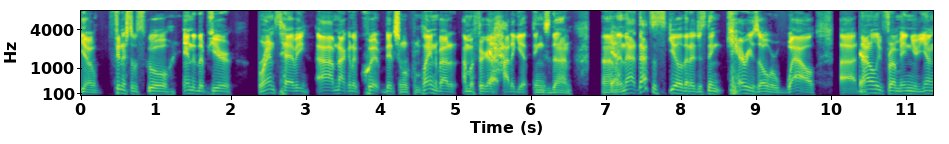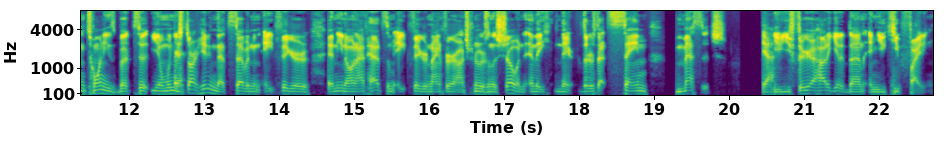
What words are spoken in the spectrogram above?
you know, finished up school, ended up here. Rent's heavy. I'm not going to quit bitching or complain about it. I'm going to figure yeah. out how to get things done. Um, yeah. And that that's a skill that I just think carries over well, uh, yeah. not only from in your young 20s, but to, you know, when you start hitting that seven and eight figure, and, you know, and I've had some eight figure, nine figure entrepreneurs on the show, and, and they, they there's that same message. Yeah. You, you figure out how to get it done and you keep fighting.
